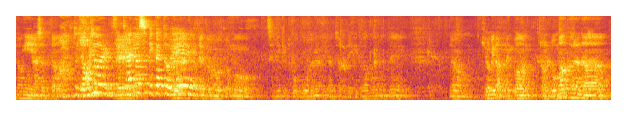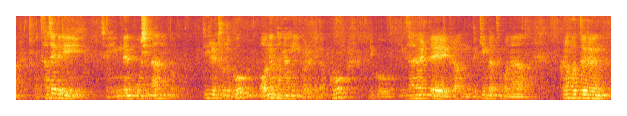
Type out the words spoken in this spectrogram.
형이 하셨던 아, 또 열혈 네. 아니었습니까 또 네, 예. 그때도 너무 재밌게 보고 형이랑 이런저런 얘기도 하고 했는데 그냥 기억에 남는 건 그런 로망카라나 사제들이 이제 입는 옷이나 이거 띠를 두르고 어느 방향에 이거를 내놓고 그리고 인사를 할 때 그런 느낌 같은 거나 그런 것들은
